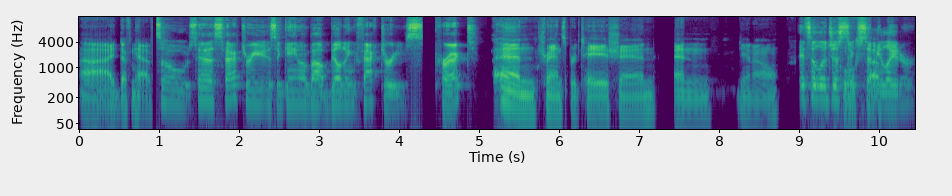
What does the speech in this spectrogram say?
Uh, I definitely have. So, Satisfactory is a game about building factories, correct? And transportation, and you know, it's a logistics cool simulator.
